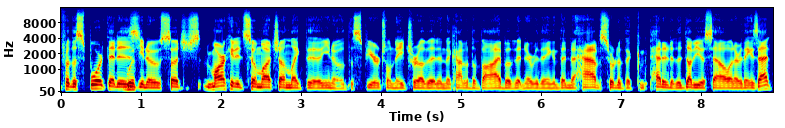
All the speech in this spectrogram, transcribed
for the sport that is With- you know such marketed so much on like the you know the spiritual nature of it and the kind of the vibe of it and everything, and then to have sort of the competitive, the WSL and everything, is that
